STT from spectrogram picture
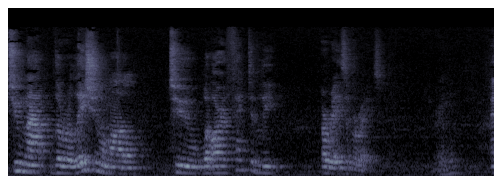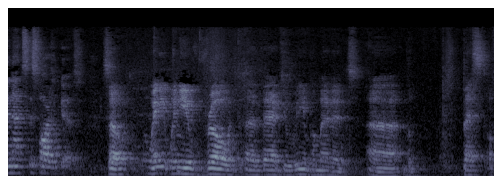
to map the relational model to what are effectively arrays of arrays, and that's as far as it goes. So when you when you wrote uh, that you re-implemented uh, the best of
